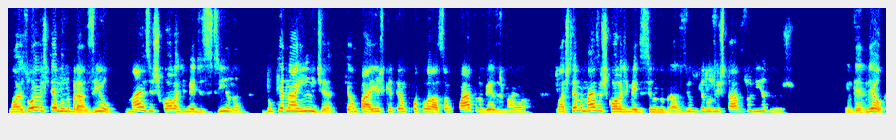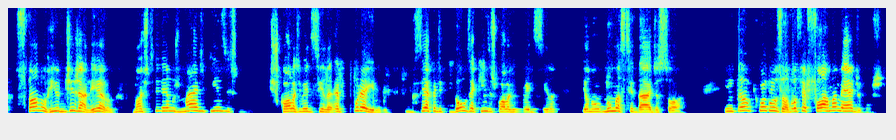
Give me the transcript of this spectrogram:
Nós hoje temos no Brasil mais escolas de medicina do que na Índia, que é um país que tem uma população quatro vezes maior. Nós temos mais escolas de medicina no Brasil do que nos Estados Unidos. Entendeu? Só no Rio de Janeiro nós temos mais de 15 escolas de medicina. É por aí, cerca de 12 a 15 escolas de medicina eu numa cidade só. Então, conclusão, você forma médicos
